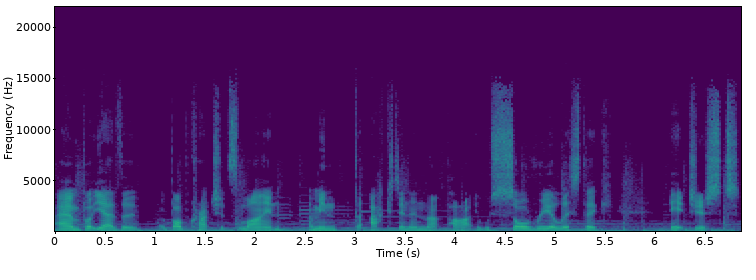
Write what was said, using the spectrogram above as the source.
um, but yeah, the Bob Cratchit's line. I mean, the acting in that part it was so realistic. It just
